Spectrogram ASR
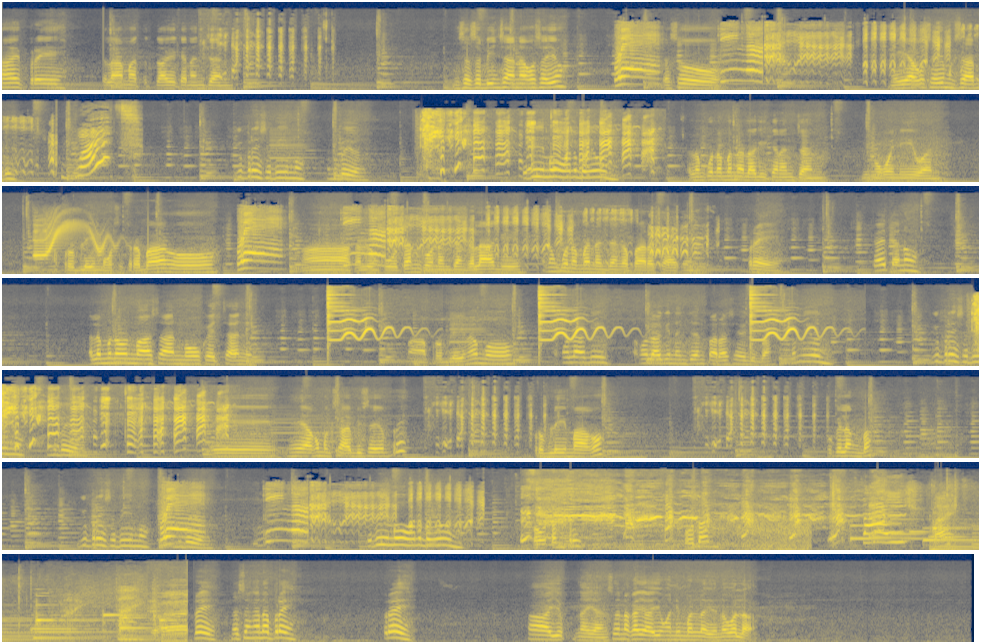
Hi, pre. Salamat at lagi ka nandyan. May sasabihin sana ako sa'yo. Kaso, nahiya ako sa'yo magsabi. What? Sige, pre, sabihin mo. Ano ba yun? Sabihin mo, ano ba yun? Alam ko naman na lagi ka nandyan. Hindi mo ko iniiwan. Problema ko sa trabaho. Ah, kalungkutan ko, nandyan ka lagi. Anong ko naman nandyan ka para sa akin? Pre, kahit ano. Alam mo naman maasahan mo ko kahit saan eh. Mga problema mo. Ako lagi, ako lagi nandyan para sa'yo, di ba? Ano yun? Sige pre, sabihin mo. Ano ba yun? Eh, hindi ako magsabi sa'yo, pre. Problema ako. Okay lang ba? Sige, pre, sabihin mo. Ano ba yun? Sabihin mo, ano ba yun? Pautang, pre. Pautang. Bye. Bye. Pre, nasan ka na, pre? Pre. Hayop na yan. Saan na kaya yung animal na yun? Nawala.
